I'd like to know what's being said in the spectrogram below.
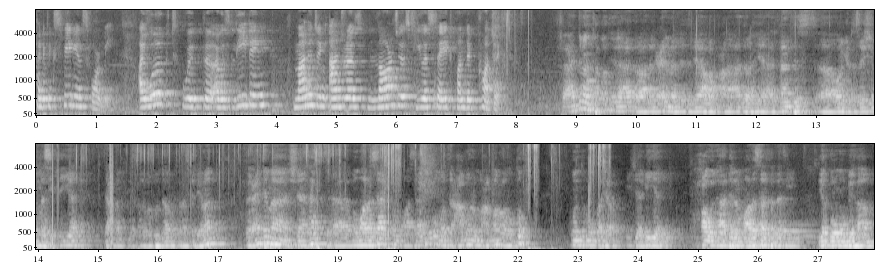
kind of experience for me. I worked with, uh, I was leading, managing ADRA's largest USAID-funded project. فعندما انتقلت الى ادرا العلم الذي يعرف عن ادرا هي ادفانتست اورجنايزيشن مسيحيه تعمل في اغلب البلدان وكانت اليمن فعندما شاهدت آه، ممارساتهم واساليبهم وتعاملهم مع المراه والطفل كنت منبهر ايجابيا احاول هذه الممارسات التي يقومون بها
